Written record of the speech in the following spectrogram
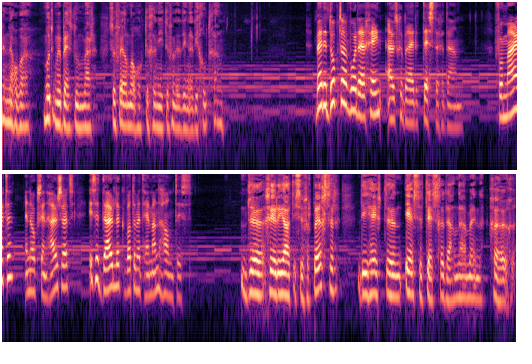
En nou uh, moet ik mijn best doen, maar zoveel mogelijk te genieten van de dingen die goed gaan. Bij de dokter worden er geen uitgebreide testen gedaan. Voor Maarten en ook zijn huisarts is het duidelijk wat er met hem aan de hand is. De geriatrische verpleegster die heeft een eerste test gedaan naar mijn geheugen.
